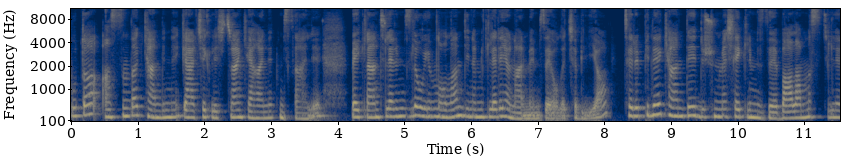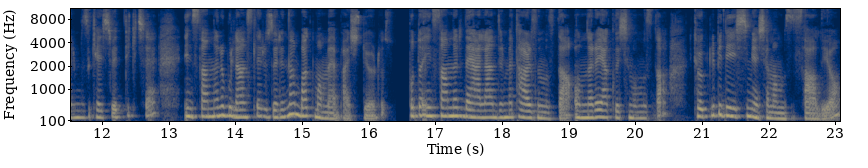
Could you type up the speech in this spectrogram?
Bu da aslında kendini gerçekleştiren kehanet misali, beklentilerimizle uyumlu olan dinamiklere yönelmemize yol açabiliyor. Terapide kendi düşünme şeklimizi, bağlanma stillerimizi keşfettikçe insanlara bu lensler üzerinden bakmamaya başlıyoruz. Bu da insanları değerlendirme tarzımızda, onlara yaklaşımımızda köklü bir değişim yaşamamızı sağlıyor.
